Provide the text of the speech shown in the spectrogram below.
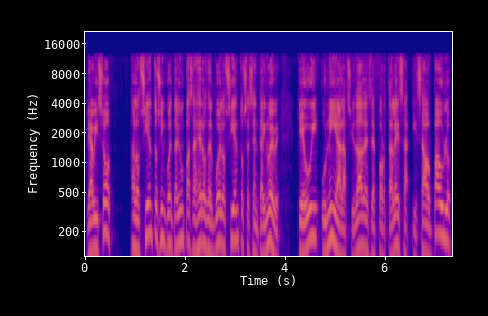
le avisó a los 151 pasajeros del vuelo 169 que unía las ciudades de Fortaleza y Sao Paulo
